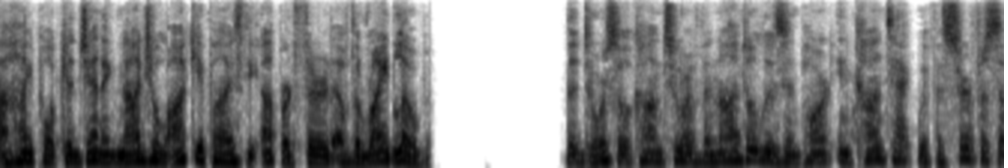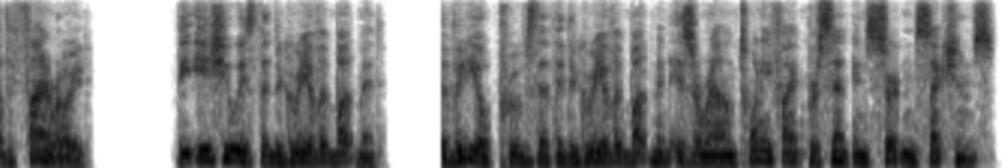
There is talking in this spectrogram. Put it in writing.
A hypoechogenic nodule occupies the upper third of the right lobe. The dorsal contour of the nodule is in part in contact with the surface of the thyroid. The issue is the degree of abutment. The video proves that the degree of abutment is around 25% in certain sections.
